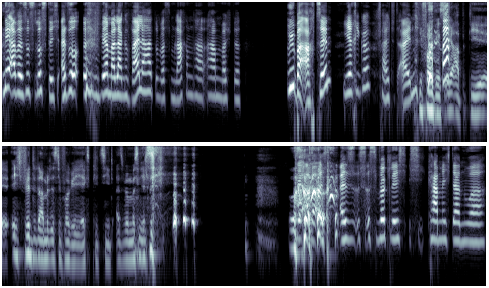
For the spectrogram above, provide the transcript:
nee, aber es ist lustig. Also, wer mal Langeweile hat und was zum Lachen ha haben möchte, über 18-Jährige, schaltet ein. Die Folge ist eh ab. Die, ich finde, damit ist die Folge eh explizit. Also wir müssen jetzt. Ja, aber es, also es ist wirklich, ich kann mich da nur,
